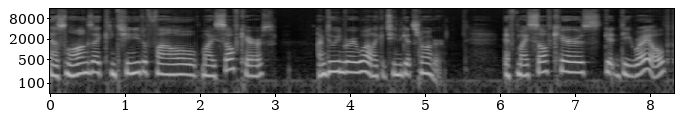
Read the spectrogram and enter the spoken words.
As long as I continue to follow my self cares, I'm doing very well. I continue to get stronger. If my self cares get derailed,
